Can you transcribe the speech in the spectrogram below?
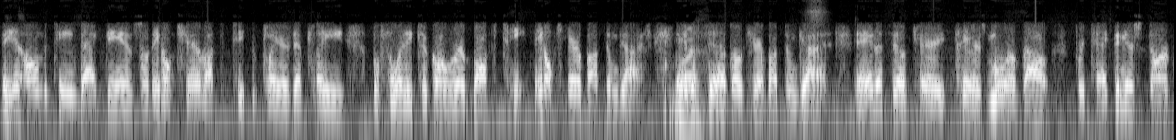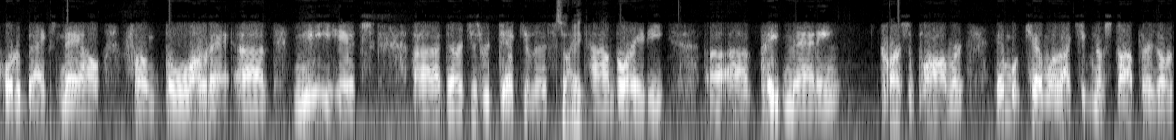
They didn't own the team back then, so they don't care about the, t- the players that played before they took over and bought the team. They don't care about them guys. The Right. NFL don't care about them guys. The NFL care, cares more about protecting their star quarterbacks now from below the uh, knee hits uh, that are just ridiculous, So like they- Tom Brady, uh, uh, Peyton Manning, Carson Palmer. They more- care more about keeping them star players on the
